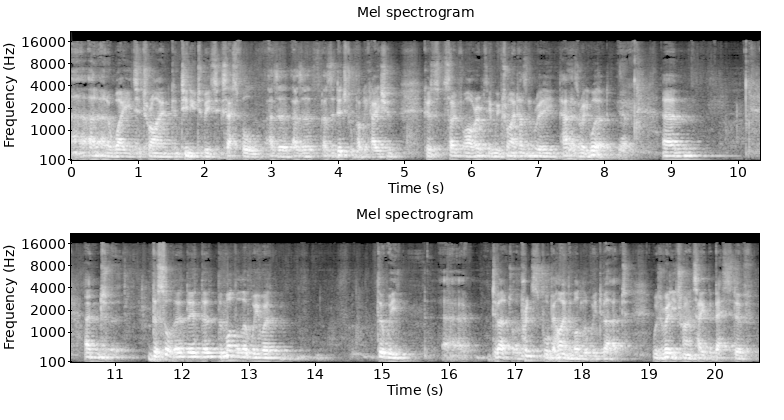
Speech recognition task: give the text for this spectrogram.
uh, and, and, a way to try and continue to be successful as a, as a, as a digital publication because so far everything we've tried hasn't really hasn't really worked. Yeah. Um, and the sort of the, the, the, model that we were that we uh, developed or the principle behind the model that we developed was really trying to take the best of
